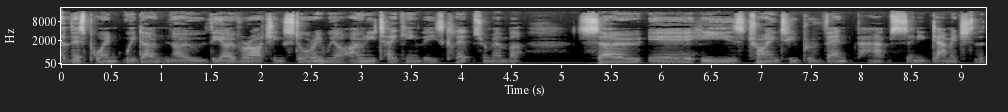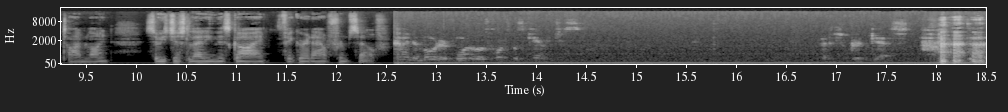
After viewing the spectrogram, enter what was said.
At this point, we don't know the overarching story. We are only taking these clips, remember? So uh, he's trying to prevent perhaps any damage to the timeline. So he's just letting this guy figure it out for himself. Kind of motor for one of those horseless carriages. That is a good guess.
